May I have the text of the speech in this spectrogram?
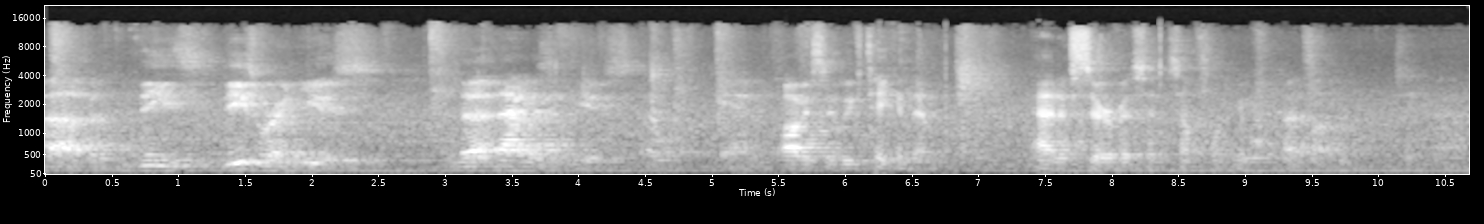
Uh, but these, these were in use. That, that was in use. And obviously, we've taken them out of service, and at some point, we will cut them up and take them out.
